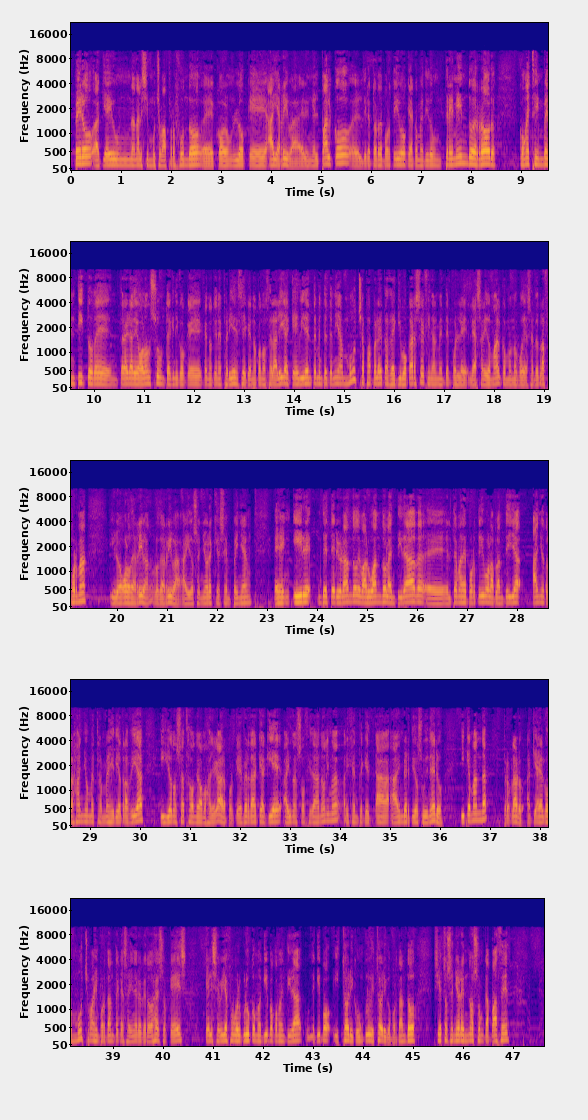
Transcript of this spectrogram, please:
pero aquí hay un análisis mucho más profundo eh, con lo que hay arriba. En el palco, el director deportivo que ha cometido un tremendo error con este inventito de traer a Diego Alonso, un técnico que, no tiene experiencia y que no conoce la liga, que evidentemente tenía muchas papeletas de equivocarse, finalmente pues le, ha salido mal, como no podía ser de otra forma, y luego lo de arriba, ¿no? Lo de arriba, hay dos señores que se empeñan en ir deteriorando, devaluando la entidad, eh, el tema deportivo, la plantilla, año tras año, mes tras mes y día tras día, y yo no sé hasta dónde vamos a llegar, porque es verdad que aquí hay una sociedad anónima, hay gente que ha, invertido su dinero y que manda, pero claro, aquí hay algo mucho más importante que ese dinero que todo eso, que es el Sevilla Fútbol Club como equipo, como entidad, un equipo histórico, un club histórico. Por tanto, si estos señores no son capaces,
